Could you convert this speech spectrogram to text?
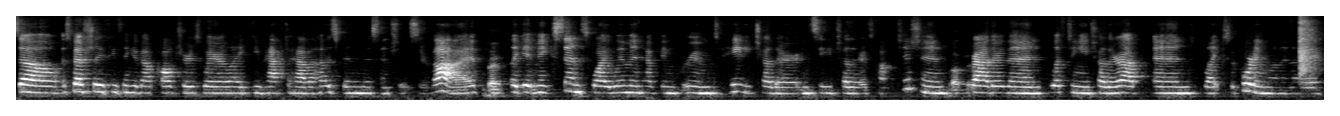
So, especially if you think about cultures where like you have to have a husband to essentially survive, Right. like it makes sense why women have been groomed to hate each other and see each other as competition rather than lifting each other up and like supporting one another.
